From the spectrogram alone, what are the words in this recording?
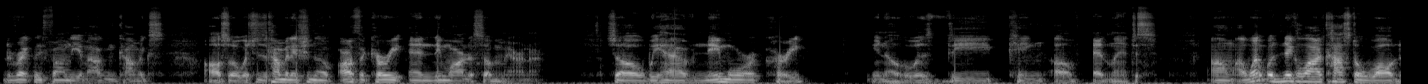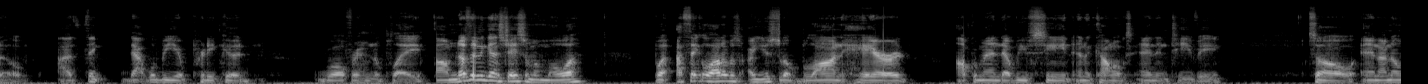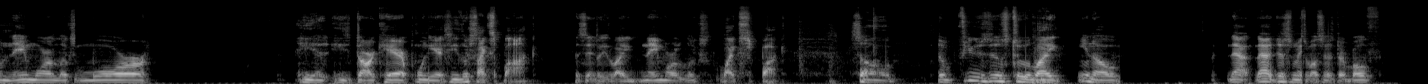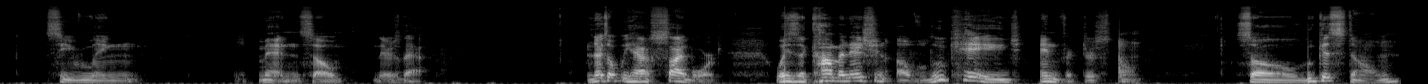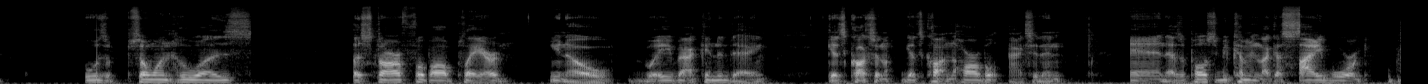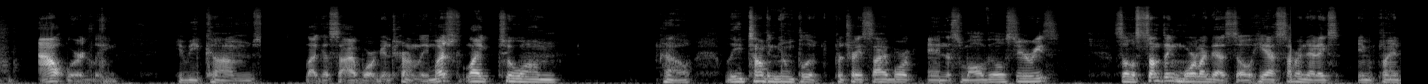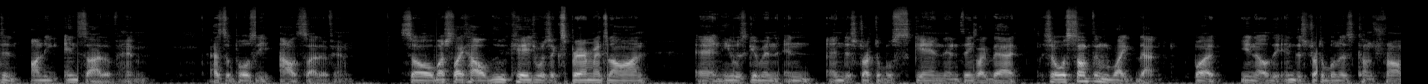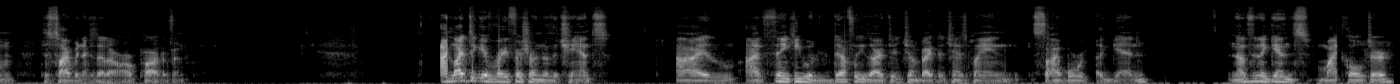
directly from the Amalgam Comics, also, which is a combination of Arthur Curry and Namor the Submariner. So we have Namor Curry, you know, who is the king of Atlantis. Um, I went with Nikolaj Coster-Waldau. I think that would be a pretty good role for him to play. Um, nothing against Jason Momoa, but I think a lot of us are used to the blonde-haired Aquaman that we've seen in the comics and in TV. So, and I know Namor looks more. He he's dark hair, pointy ears. He looks like Spock. Essentially, like Namor looks like Spock. So, the fuses to like you know, that that just makes the most sense. They're both sea ruling men. So there's that. Next up, we have Cyborg, which is a combination of Luke Cage and Victor Stone. So Lucas Stone was someone who was a star football player, you know, way back in the day, gets caught in gets caught in a horrible accident, and as opposed to becoming like a cyborg outwardly, he becomes like a cyborg internally, much like to um, how Lee Thompson Young portrays cyborg in the Smallville series. So something more like that. So he has cybernetics implanted on the inside of him as opposed to the outside of him. So much like how Luke Cage was experimented on and he was given in, indestructible skin and things like that. So it was something like that. But, you know, the indestructibleness comes from the cybernetics that are, are part of him. I'd like to give Ray Fisher another chance. I I think he would definitely like to jump back to chance playing Cyborg again. Nothing against Mike Colter.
